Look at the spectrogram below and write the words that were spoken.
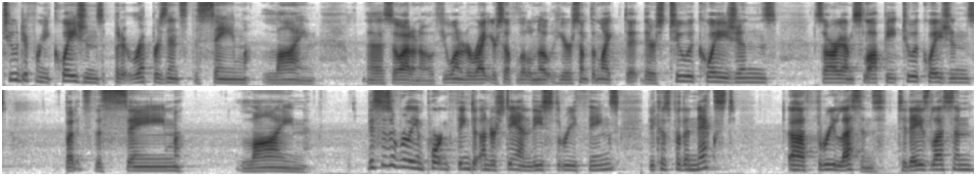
two different equations, but it represents the same line. Uh, so I don't know, if you wanted to write yourself a little note here, something like that, there's two equations, sorry I'm sloppy, two equations, but it's the same line. This is a really important thing to understand, these three things, because for the next uh, three lessons, today's lesson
